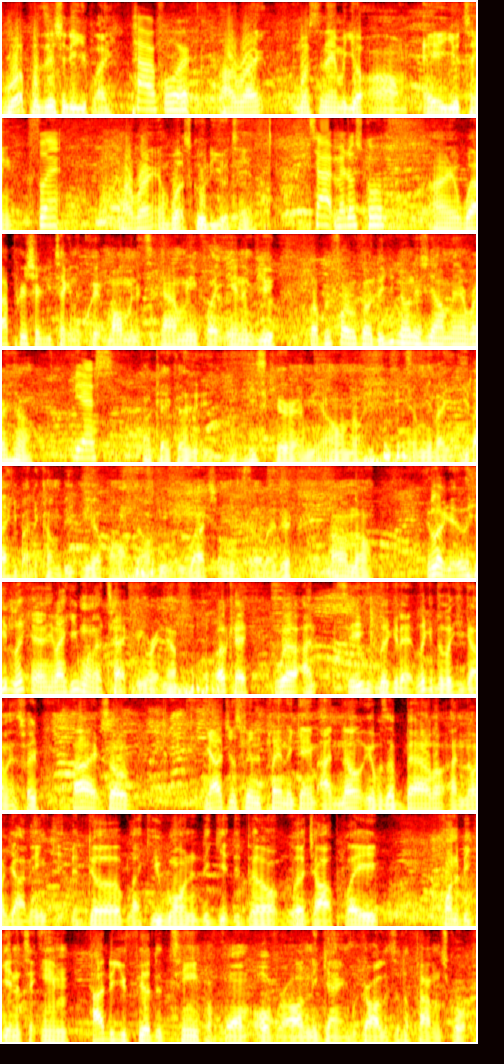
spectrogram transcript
what position do you play? Power forward. All right, what's the name of your um AAU team? Flint. All right, and what school do you attend? Tapp Middle School. All right, well, I appreciate you taking a quick moment to sit down with me for an interview. But before we go, do you know this young man right here? Yes. Okay, because he, he's scaring me. I don't know. He, he, I mean, like he like he about to come beat me up. I don't know. He, he watching me and stuff like that. I don't know. Look, he look at me like he want to attack me right now. Okay, well, I see. Look at that. Look at the look he got on his face. All right, so y'all just finished playing the game. I know it was a battle. I know y'all didn't get the dub like you wanted to get the dub, but y'all played from the beginning to end. How do you feel the team performed overall in the game, regardless of the final score?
